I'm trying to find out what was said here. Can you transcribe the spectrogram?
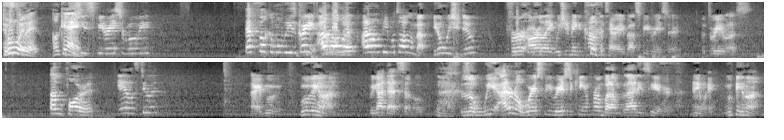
Do, Do it. it. Did you Okay. see the Speed Racer movie? That fucking movie is great. I I don't know what it. I don't know what people are talking about. You know what we should do? For our like, we should make a commentary about Speed Racer. The three of us. I'm for it. Yeah, let's do it. All right, moving moving on. We got that settled. This is a we. I don't know where Speed Racer came from, but I'm glad he's here. Anyway, moving on.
